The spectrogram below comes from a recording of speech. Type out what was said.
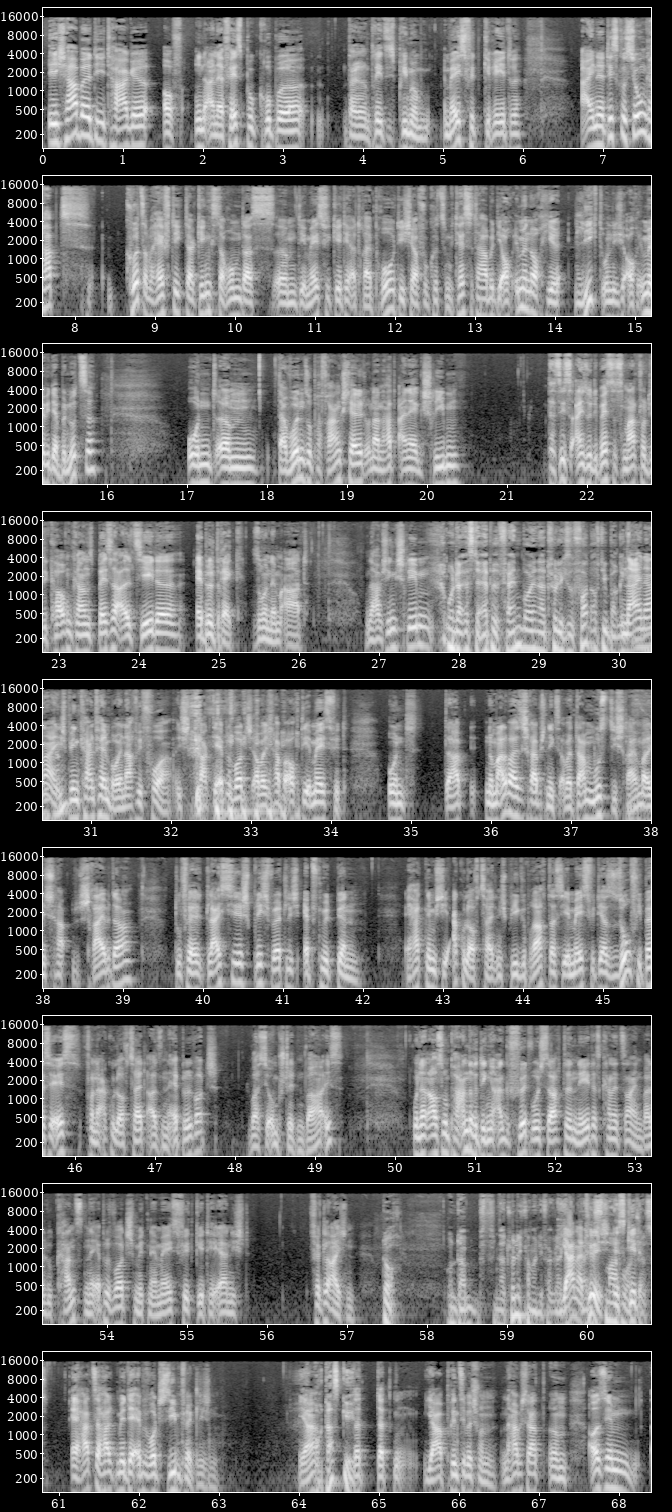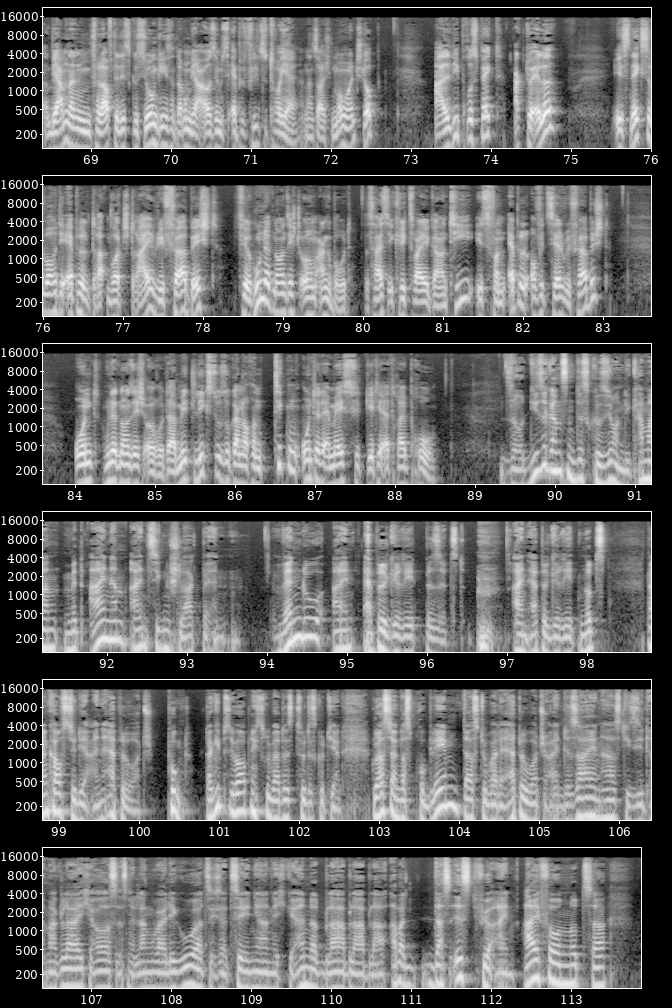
Ich habe die Tage auf, in einer Facebook-Gruppe, da dreht sich prima um Amazfit-Geräte, eine Diskussion gehabt, kurz aber heftig. Da ging es darum, dass ähm, die Amazfit GTR 3 Pro, die ich ja vor kurzem getestet habe, die auch immer noch hier liegt und ich auch immer wieder benutze. Und ähm, da wurden so ein paar Fragen gestellt und dann hat einer geschrieben, das ist eigentlich so die beste Smartphone, die du kaufen kannst, besser als jede Apple-Dreck, so in dem Art. Und da habe ich hingeschrieben, Und da ist der Apple-Fanboy natürlich sofort auf die Barrikaden. Nein, nein, nein, ich bin kein Fanboy nach wie vor. Ich trage die Apple Watch, aber ich habe auch die Amazfit. Und da normalerweise schreibe ich nichts, aber da musste ich schreiben, weil ich hab, schreibe da, du vergleichst hier sprichwörtlich Äpfel mit Birnen. Er hat nämlich die Akkulaufzeit ins Spiel gebracht, dass die Amazfit ja so viel besser ist von der Akkulaufzeit als ein Apple Watch, was ja umstritten wahr ist. Und dann auch so ein paar andere Dinge angeführt, wo ich sagte, nee, das kann nicht sein, weil du kannst eine Apple Watch mit einer Amazfit GTR nicht vergleichen. Doch. Und da, natürlich kann man die vergleichen. Ja, natürlich. Es geht, er hat sie halt mit der Apple Watch 7 verglichen. Ja, Auch das geht? Das, das, ja, prinzipiell schon. Und dann habe ich gesagt, ähm, außerdem, wir haben dann im Verlauf der Diskussion ging es dann darum, ja, außerdem ist Apple viel zu teuer. Und dann sage ich, Moment, stopp. Aldi Prospekt, aktuelle, ist nächste Woche die Apple Watch 3 refurbished für 169 Euro im Angebot. Das heißt, ihr kriegt zwei Jahre Garantie, ist von Apple offiziell refurbished und 169 Euro. Damit liegst du sogar noch einen Ticken unter der Amazfit GTR 3 Pro. So, diese ganzen Diskussionen, die kann man mit einem einzigen Schlag beenden. Wenn du ein Apple-Gerät besitzt, ein Apple-Gerät nutzt, dann kaufst du dir eine Apple Watch. Punkt. Da gibt's überhaupt nichts drüber zu diskutieren. Du hast dann das Problem, dass du bei der Apple Watch ein Design hast, die sieht immer gleich aus, ist eine langweilige Uhr, hat sich seit zehn Jahren nicht geändert, bla bla bla. Aber das ist für einen iPhone-Nutzer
